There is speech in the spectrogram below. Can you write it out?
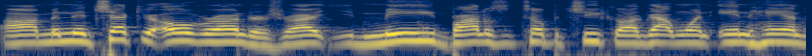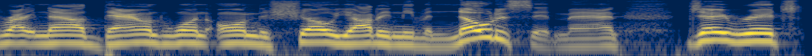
Um, and then check your over unders, right? Me, Bottles of Topo Chico, I got one in hand right now, downed one on the show. Y'all didn't even notice it, man. Jay Rich,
